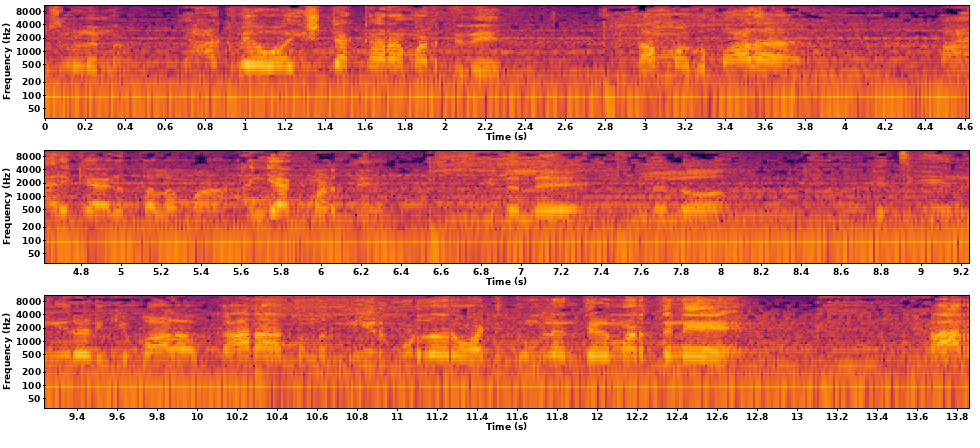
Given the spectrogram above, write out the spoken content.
ಉಸುಗಳನ್ನ ಯಾಕೆ ಬೇವ ಇಷ್ಟ ಖಾರ ಮಾಡ್ತಿದೆ? ತಮ್ಮಗ ಬಹಳ ಬಾಯಾರಿಕೆ ಆಗುತ್ತಲ್ಲಮ್ಮ, ಹಂಗ್ಯಾಕೆ ಮಾಡ್ತಿ? ಇಲ್ಲಲ್ಲೇ, ಇಲ್ಲಲ್ಲೋ. ಹೆಚ್ಚಿಗೆ ನೀರಡಿಕೆ ಬಹಳ ಖಾರ ಆತಂದ್ರೆ ನೀರು ಕುಡ್ದಾದ್ರೆ ಹೊಟ್ಟೆ ತುಂಬಲಿ ಅಂತ ಹೇಳಿ ಮಾಡ್ತೇನೆ. ಖಾರ?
